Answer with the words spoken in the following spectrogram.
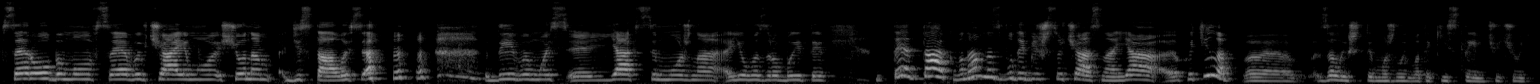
все робимо, все вивчаємо, що нам дісталося. Дивимось, е, як цим можна його зробити. Те, так, вона в нас буде більш сучасна. Я е, хотіла б е, залишити, можливо, такий стиль чуть-чуть,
